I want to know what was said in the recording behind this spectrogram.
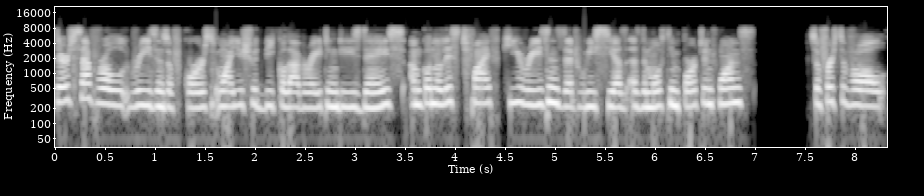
there are several reasons, of course, why you should be collaborating these days. I'm going to list five key reasons that we see as, as the most important ones. So first of all,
